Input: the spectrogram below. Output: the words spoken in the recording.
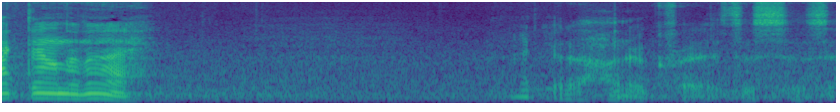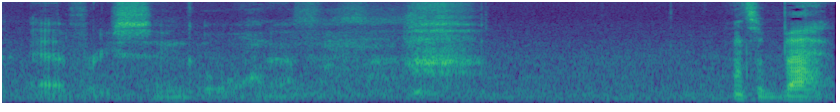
Back down today? I get a hundred credits. This is every single one of them. That's a bet.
